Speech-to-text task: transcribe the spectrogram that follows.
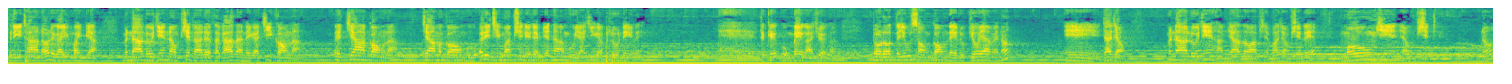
တတိထားတော့တခါကြီးမိုင်းမြမနာလိုခြင်းတောင်ဖြစ်လာတဲ့သကားတန်တွေကကြည့်ကောင်းလားအဲကြားကောင်းလားကြားမကောင်းဘူးအဲ့ဒီချိန်မှာဖြစ်နေတဲ့မျက်နှာအမူအရာကြီးကဘယ်လိုနေလဲအဲတကယ်ကိုမဲ့ကရွက်ကတော်တော်တရုပ်ဆောင်ကောင်းတယ်လို့ပြောရမယ်နော်အေးဒါကြောင့်မနာလိုခြင်းဟာများသောအားဖြင့်ဘာကြောင့်ဖြစ်လဲမုန်းခြင်းကြောင့်ဖြစ်တယ်နော်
